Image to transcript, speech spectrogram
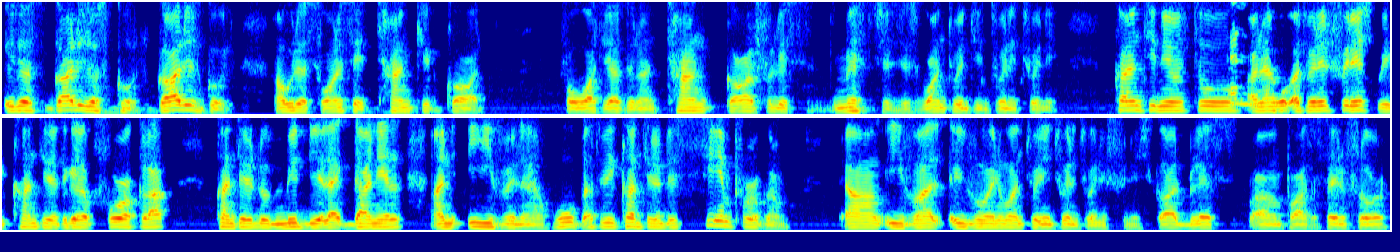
it just, God is just good. God is good. And we just want to say thank you, God, for what He has done. And thank God for this message, this 120 in 2020. Continue to, and I hope that when it finished, we continue to get up four o'clock, continue to do midday like Daniel, and even I hope that we continue the same program. Um, even even when 120 2020 finish. God bless um, Pastor Saint Fleur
